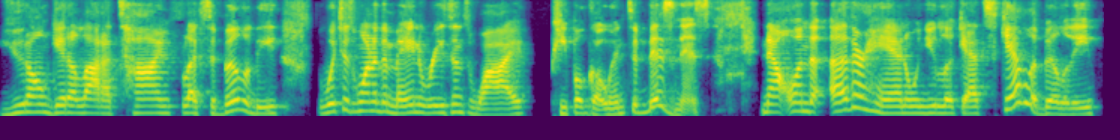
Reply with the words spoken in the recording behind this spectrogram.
you don't get a lot of time flexibility, which is one of the main reasons why people go into business. Now, on the other hand, when you look at scalability,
